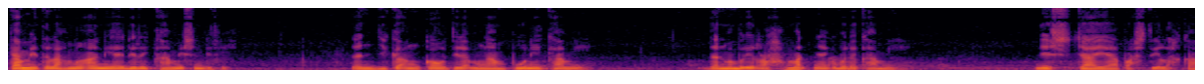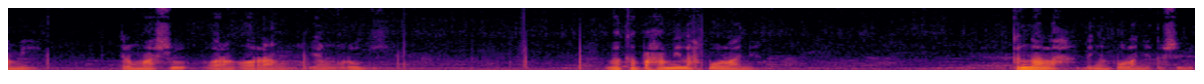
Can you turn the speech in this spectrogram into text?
kami telah menganiaya diri kami sendiri. Dan jika engkau tidak mengampuni kami dan memberi rahmatnya kepada kami, niscaya pastilah kami termasuk orang-orang yang merugi. Maka pahamilah polanya. Kenalah dengan polanya tersebut.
